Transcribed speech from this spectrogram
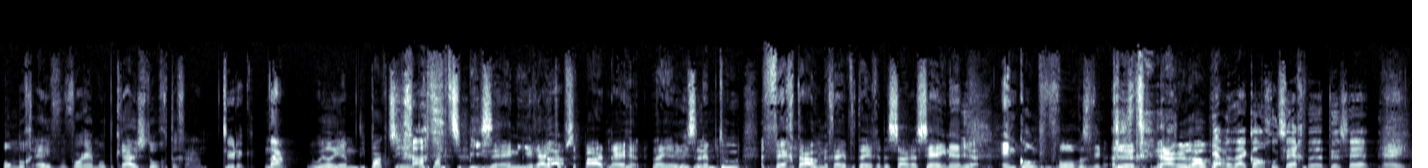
om nog even voor hem op kruistocht te gaan. Tuurlijk. Nou, William die pakt zijn die pakt zijn biezen en die rijdt op zijn paard naar, naar Jeruzalem toe. Vecht daar ook nog even tegen de Saracenen Ja. en komt vervolgens weer terug naar Europa. ja, want hij kan goed vechten, dus hè? Hey.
